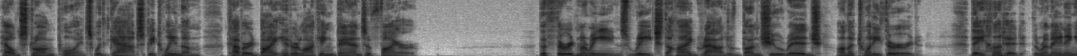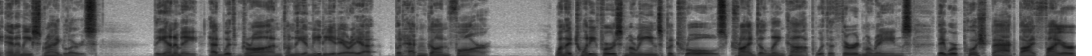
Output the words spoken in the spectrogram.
held strong points with gaps between them covered by interlocking bands of fire. The 3rd Marines reached the high ground of Bundschu Ridge on the 23rd. They hunted the remaining enemy stragglers. The enemy had withdrawn from the immediate area but hadn't gone far. When the 21st Marines patrols tried to link up with the 3rd Marines, they were pushed back by fire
